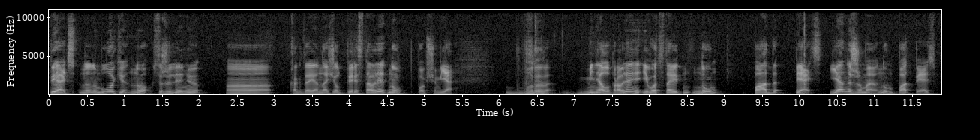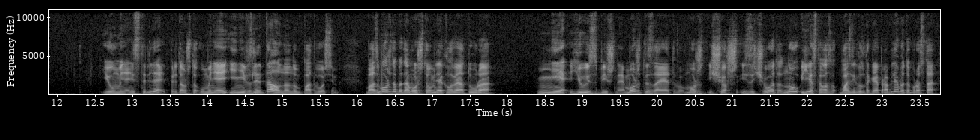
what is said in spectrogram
5 наноблоке, но, к сожалению, э, когда я начал переставлять, ну, в общем, я менял управление, и вот стоит numpad 5. Я нажимаю numpad 5, и у меня не стреляет, при том, что у меня и не взлетал на numpad 8. Возможно, потому что у меня клавиатура не USB-шная. Может из-за этого, может еще из-за чего-то. Ну, если у вас возникла такая проблема, то просто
